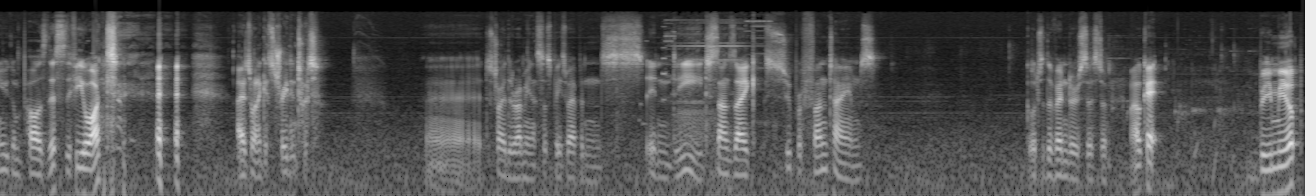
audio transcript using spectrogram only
You can pause this if you want. I just want to get straight into it. Uh, destroy the Romulan space weapons. Indeed. Sounds like super fun times. Go to the vendor system. Okay. Beam me up.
